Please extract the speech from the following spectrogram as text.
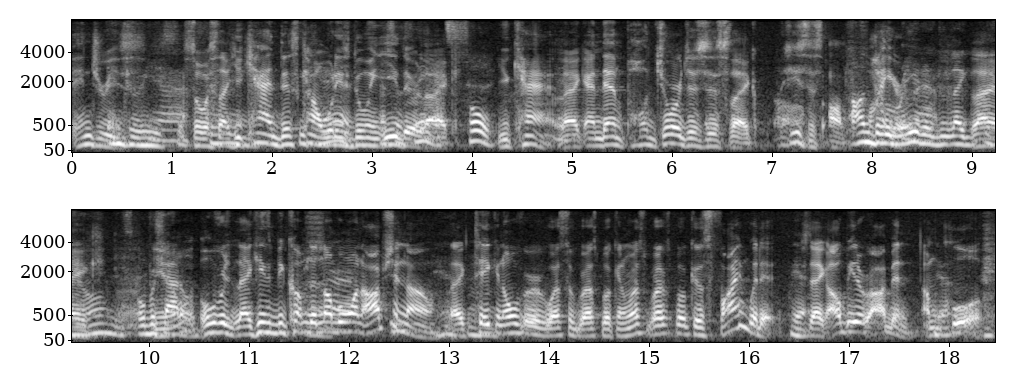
injuries. injuries. Yeah. So it's like you can't discount what he's can't. doing That's either. Like so- you can't. Like and then Paul George is just like oh, Jesus just on fire. underrated, like, Like you know, it's you overshadowed. know, over like he's become the number one option now. Like mm-hmm. taking over Russell Westbrook and Russell Westbrook is fine with it. Yeah. He's like, I'll be the Robin. I'm Yeah. cool.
